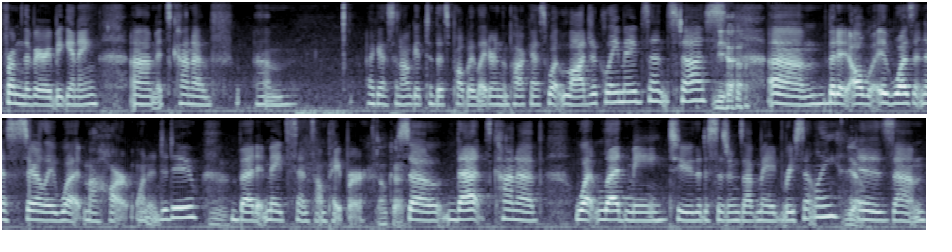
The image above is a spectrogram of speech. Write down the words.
From the very beginning. Um, it's kind of, um, I guess, and I'll get to this probably later in the podcast. What logically made sense to us, Yeah. um, but it all it wasn't necessarily what my heart wanted to do, but it made sense on paper. Okay. So that's kind of what led me to the decisions I've made recently. Yeah. Is um,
